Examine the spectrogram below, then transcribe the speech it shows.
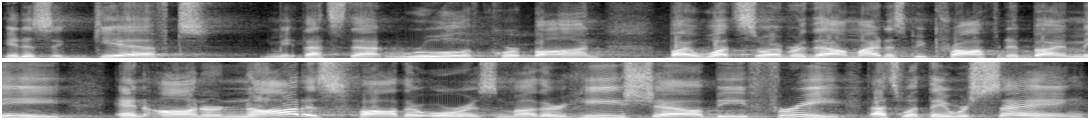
It is a gift that's that rule of Korban. By whatsoever thou mightest be profited by me, and honor not his father or his mother, he shall be free. That's what they were saying.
